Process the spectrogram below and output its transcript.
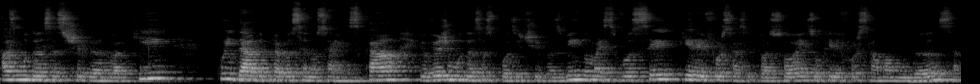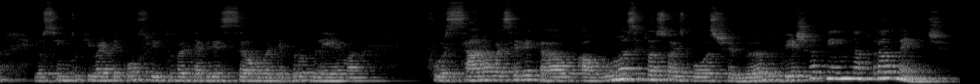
as mudanças chegando aqui, Cuidado para você não se arriscar. Eu vejo mudanças positivas vindo, mas se você querer forçar situações ou querer forçar uma mudança, eu sinto que vai ter conflito, vai ter agressão, vai ter problema. Forçar não vai ser legal. Algumas situações boas chegando, deixa vir naturalmente.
